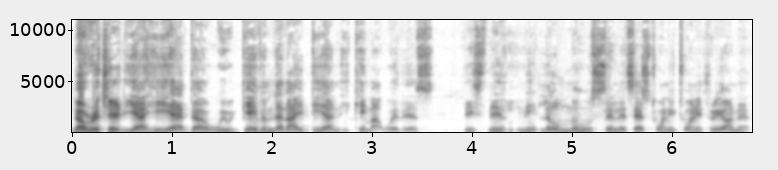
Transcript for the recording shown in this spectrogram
No, Richard. Yeah, he had. Uh, we gave him that idea, and he came out with his these neat, neat little moose, and it says 2023 on it.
